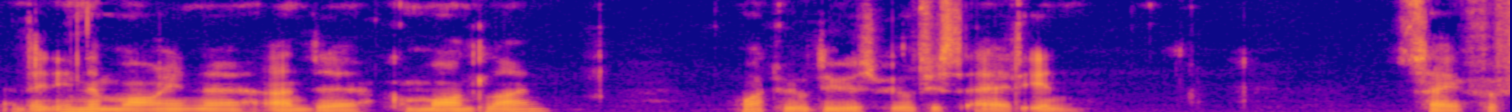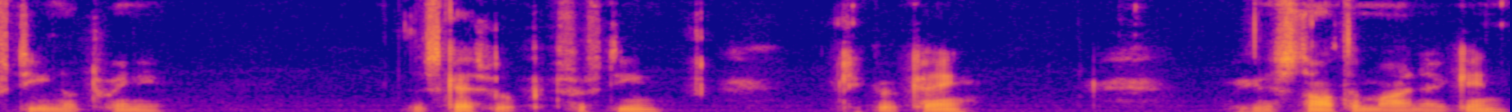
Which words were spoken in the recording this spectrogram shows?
And then in the miner under command line, what we'll do is we'll just add in, say 15 or 20. In this case we'll put 15. Click OK. We're going to start the miner again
